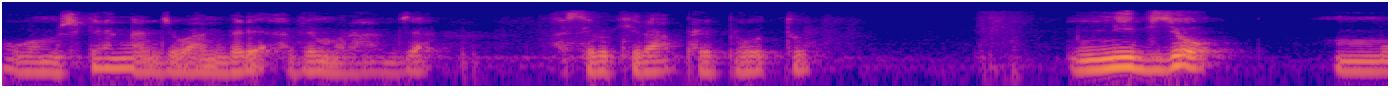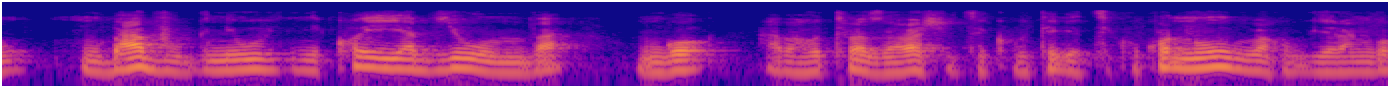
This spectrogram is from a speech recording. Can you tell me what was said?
uwo mushikiranganji wa mbere ave murambya aserukira paripewutu ni byo bavuga niko yabyumva ngo abahutu bazaba bashyitse ku butegetsi kuko n'ubu bakubwira ngo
